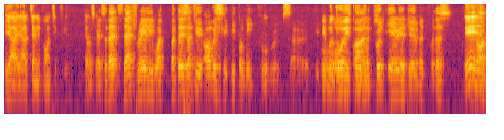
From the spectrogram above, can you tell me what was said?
Yeah, yeah, it's an advancing field. That's okay, it. so that's that's really what. But there's a few. Obviously, people need cool rooms. So people, People do always need cool rooms. good area, Durban, for this. In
